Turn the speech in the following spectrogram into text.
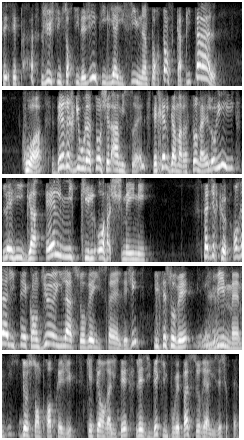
c'est pas juste une sortie d'Égypte, il y a ici une importance capitale. Quoi? C'est-à-dire qu'en réalité, quand Dieu il a sauvé Israël d'Égypte, il s'est sauvé lui-même de son propre Égypte, qui était en réalité les idées qui ne pouvaient pas se réaliser sur terre.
